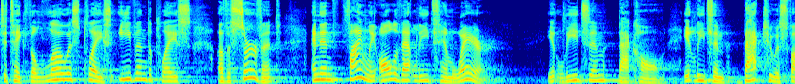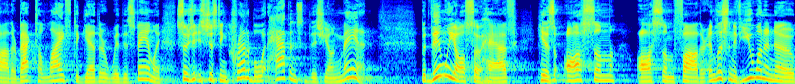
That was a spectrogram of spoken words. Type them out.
to take the lowest place, even the place of a servant. And then finally, all of that leads him where? It leads him back home. It leads him back to his father, back to life together with his family. So it's just incredible what happens to this young man. But then we also have his awesome, awesome father. And listen, if you want to know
